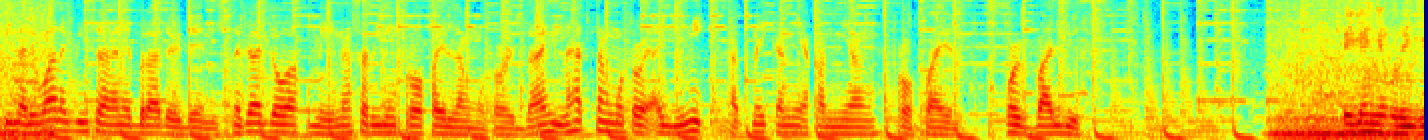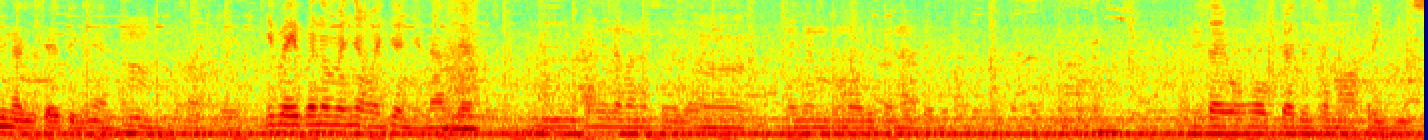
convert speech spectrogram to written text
Pinaliwanag din sa akin ni Brother Dennis, nagagawa kami ng sariling profile ng motor dahil lahat ng motor ay unique at may kanya-kanyang profile or values. Kaya yung original setting yan. Hmm. Okay. Iba-iba naman niya ko dyan, yung number. Ano naman ang sila? Mm. Yan yung bumodify natin. Hindi tayo kumopya dun sa mga previews.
